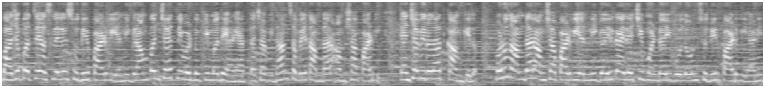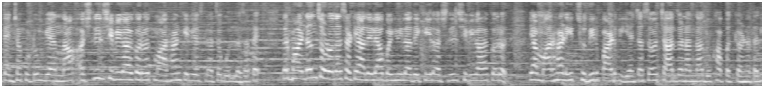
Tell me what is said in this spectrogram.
भाजपचे असलेले सुधीर पाडवी यांनी ग्रामपंचायत निवडणुकीमध्ये आणि आताच्या विधानसभेत आमदार आमशा पाडवी यांच्या विरोधात काम केलं. म्हणून आमदार आमशा पाडवी यांनी गैरकायद्याची मंडळी बोलवून सुधीर पाडवी आणि त्यांच्या कुटुंबियांना अश्लील शिवीगाळ करत मारहाण केली असल्याचं बोललं जात आहे तर भांडण सोडवण्यासाठी आलेल्या बहिणीला देखील अश्लील शिवीगाळ करत या मारहाणीत सुधीर पाडवी यांच्यासह चार जणांना दुखापत करण्यात आली.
